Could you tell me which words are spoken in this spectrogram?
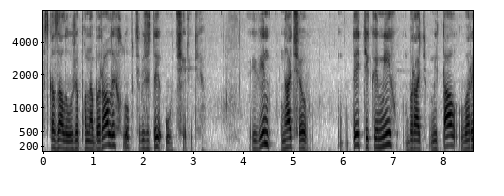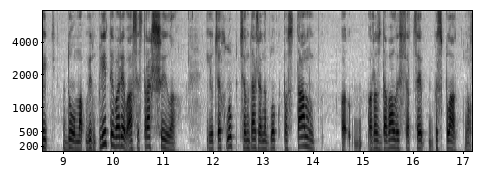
сказали, вже понабирали хлопців, жди очереді. І він почав, де тільки міг брати метал, варити вдома. Він пліти варив, а сестра шила. І оце хлопцям навіть на блокпостам е, роздавалося це безплатно.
